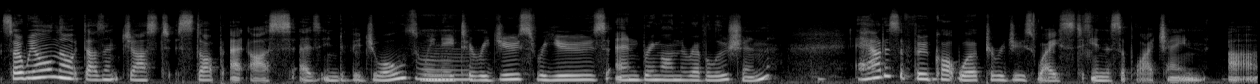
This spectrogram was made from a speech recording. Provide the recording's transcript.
so we all know it doesn't just stop at us as individuals. We need to reduce, reuse, and bring on the revolution. How does the food co-op work to reduce waste in the supply chain uh,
